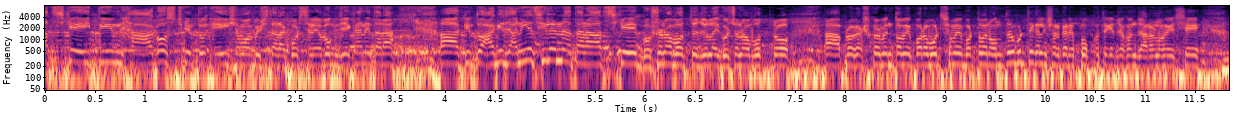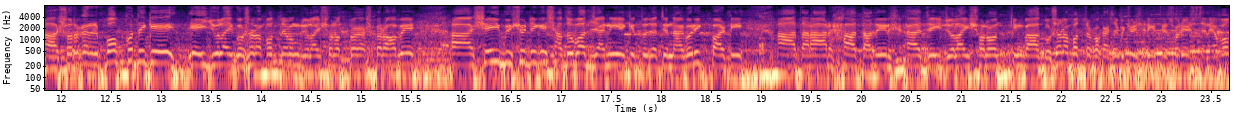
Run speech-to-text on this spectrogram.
আজকে এই তিন আগস্ট কিন্তু এই সমাবেশ তারা করছেন এবং যেখানে তারা কিন্তু আগে জানিয়েছিলেন না তারা আজকে ঘোষণাপত্র, জুলাই ঘোষণাপত্র প্রকাশ করবেন। তবে পরবর্তী সময়ে বর্তমান অন্তর্বর্তীকালীন সরকারের পক্ষ থেকে যখন জানানো হয়েছে সরকারের পক্ষ থেকে এই জুলাই ঘোষণাপত্র এবং জুলাই সনদ প্রকাশ করা হবে। সেই বিষয়টিকে সাধুবাদ জানিয়ে কিন্তু জাতীয় নাগরিক পার্টি তারা আর তাদের যেই জুলাই সনদ কিংবা ঘোষণাপত্র প্রকাশের বিষয় সেটি থেকে সরে এসেছেন এবং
